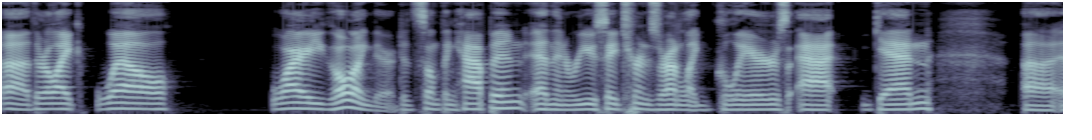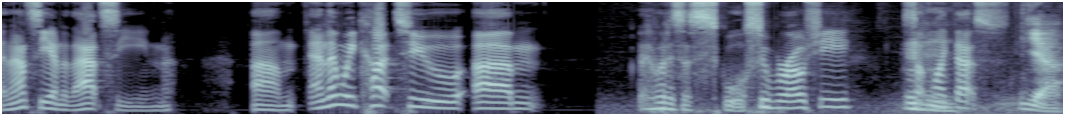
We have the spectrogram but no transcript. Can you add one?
uh, they're like, well, why are you going there? Did something happen? And then Ryusei turns around and like glares at Gen. Uh, and that's the end of that scene. Um, and then we cut to um, what is this school? Subaroshi? Something like that. Yeah.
